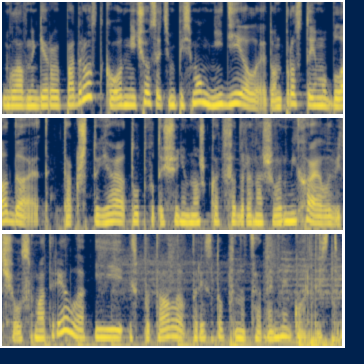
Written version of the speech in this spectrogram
главный герой подростка, он ничего с этим письмом не делает, он просто им обладает. Так что я тут вот еще немножко Федора нашего Михайловича усмотрела и испытала приступ национальной гордости.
